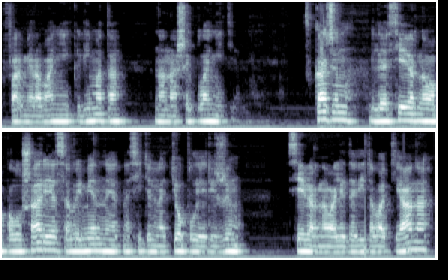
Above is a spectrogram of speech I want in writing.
в формировании климата на нашей планете. Скажем, для северного полушария современный относительно теплый режим Северного Ледовитого океана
